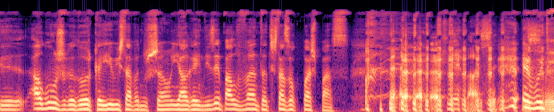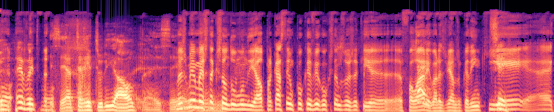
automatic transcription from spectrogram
que algum jogador caiu e estava no chão e alguém diz, epá, levanta-te, estás a ocupar espaço. Ah, isso É isso muito bom, é muito bom. Isso é territorial. Pá. Isso é Mas um- mesmo esta questão do Mundial, por acaso tem um pouco a ver com o que estamos hoje aqui a, a falar, e agora desviámos um bocadinho, que Sim. é, é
